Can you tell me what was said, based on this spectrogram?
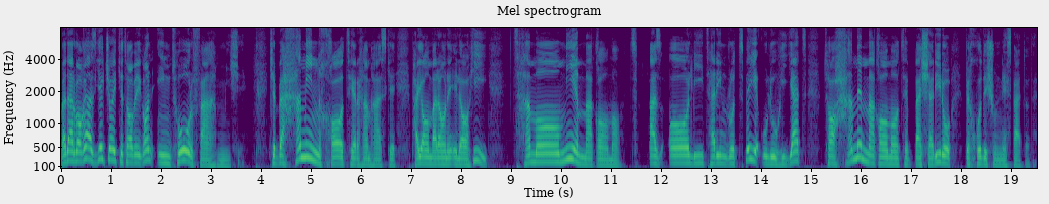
و در واقع از یک جای کتابیگان اینطور فهم میشه. که به همین خاطر هم هست که پیامبران الهی تمامی مقامات از عالی ترین رتبه الوهیت تا همه مقامات بشری رو به خودشون نسبت داده.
